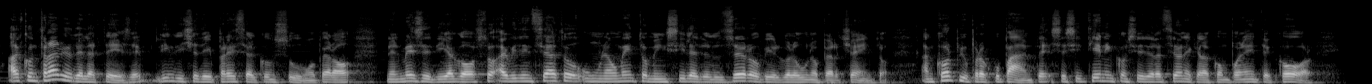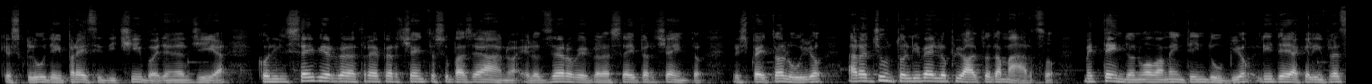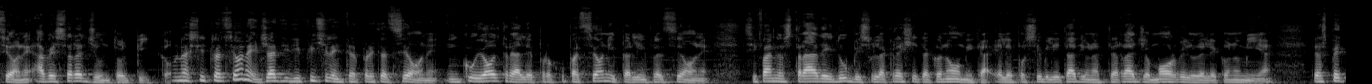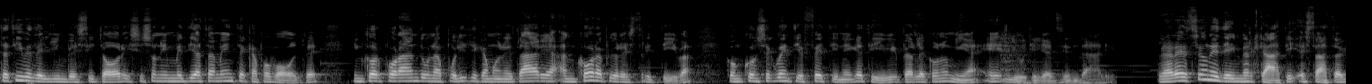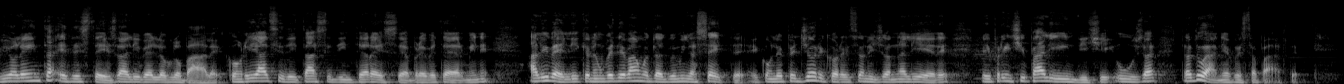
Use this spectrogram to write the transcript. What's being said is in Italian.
Al contrario delle attese, l'indice dei prezzi al consumo però nel mese di agosto ha evidenziato un aumento mensile dello 0,1%, ancora più preoccupante se si tiene in considerazione che la componente core, che esclude i prezzi di cibo ed energia, con il 6,3% su base annua e lo 0,6% rispetto a luglio, ha raggiunto il livello più alto da marzo, mettendo nuovamente in dubbio l'idea che l'inflazione avesse raggiunto il picco. Una situazione già di difficile interpretazione, in cui oltre alle preoccupazioni per l'inflazione si fanno strada i dubbi sulla crescita economica e le possibilità di un atterraggio morbido dell'economia, le aspettative degli investitori si sono immediatamente capovolte, incorporando una politica monetaria ancora più restrittiva, con conseguenti effetti negativi per l'economia e gli utili aziendali. La reazione dei mercati è stata violenta ed estesa a livello globale, con rialzi dei tassi di interesse a breve termine a livelli che non vedevamo dal 2007 e con le peggiori correzioni giornaliere dei principali indici USA da due anni a questa parte.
